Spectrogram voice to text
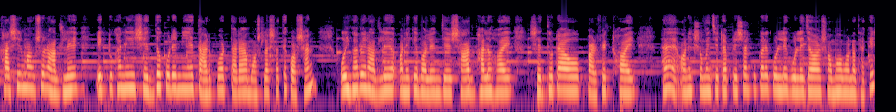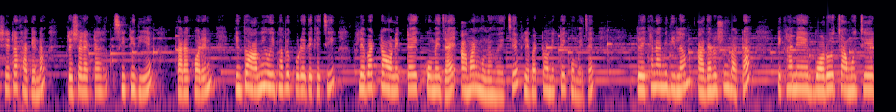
খাসির মাংস রাঁধলে একটুখানি সেদ্ধ করে নিয়ে তারপর তারা মশলার সাথে কষান। ওইভাবে রাঁধলে অনেকে বলেন যে স্বাদ ভালো হয়, সেদ্ধটাও পারফেক্ট হয়। হ্যাঁ অনেক সময় যেটা প্রেশার কুকারে করলে গলে যাওয়ার সম্ভাবনা থাকে, সেটা থাকে না। প্রেশার একটা সিটি দিয়ে তারা করেন। কিন্তু আমি ওইভাবে করে দেখেছি ফ্লেভারটা অনেকটাই কমে যায়। আমার মনে হয়েছে ফ্লেভারটা অনেকটাই কমে যায়। তো এখানে আমি দিলাম আদা, রসুন বাটা। এখানে বড় চামচের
